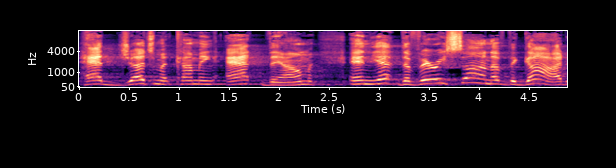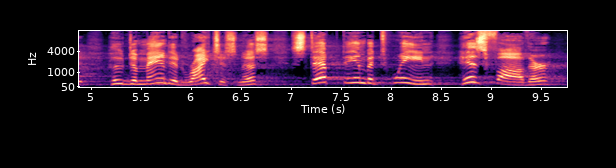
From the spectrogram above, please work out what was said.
had judgment coming at them. And yet the very Son of the God who demanded righteousness stepped in between his Father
